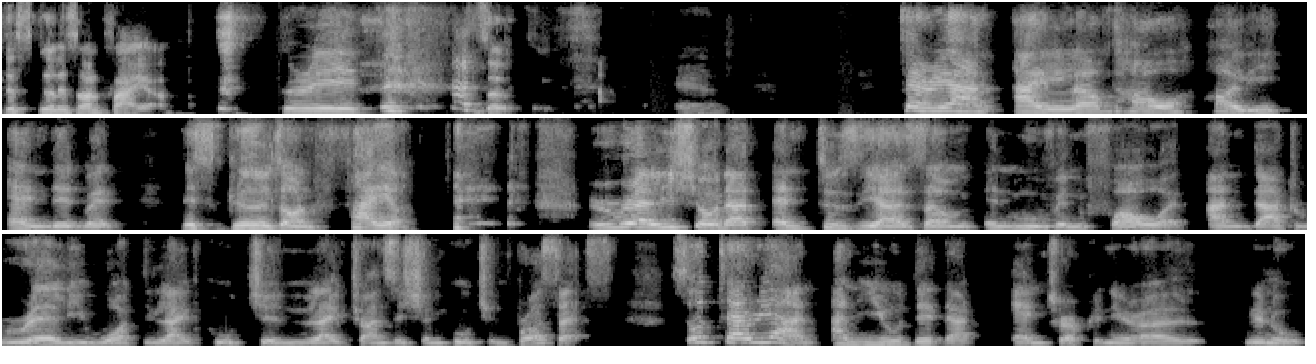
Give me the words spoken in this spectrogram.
this girl is on fire. Great. so, Terry Ann, I loved how Holly ended with this girl's on fire. really show that enthusiasm in moving forward. And that really what the life coaching, life transition coaching process. So Terry Ann, and you did that entrepreneurial, you know,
